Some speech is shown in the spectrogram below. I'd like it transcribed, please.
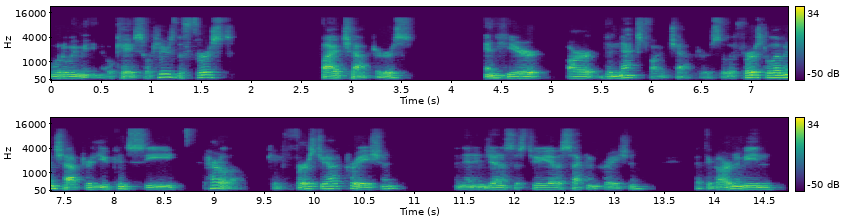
what do we mean? Okay, so here's the first five chapters, and here are the next five chapters. So the first 11 chapters you can see parallel. Okay, first you have creation, and then in Genesis 2, you have a second creation. At the Garden of Eden,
